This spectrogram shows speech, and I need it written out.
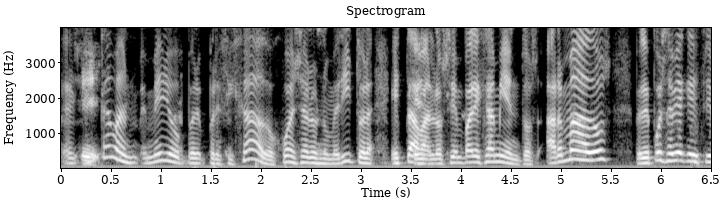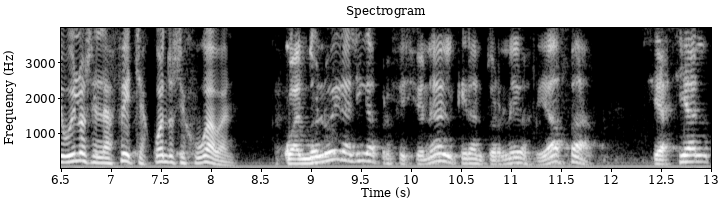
eh, Sí. Estaban medio pre- prefijados, Juan, ya los numeritos. la- estaban los emparejamientos armados, pero después había que distribuirlos en las fechas, cuando se jugaban. Cuando no era liga profesional, que eran torneos de AFA, se hacían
